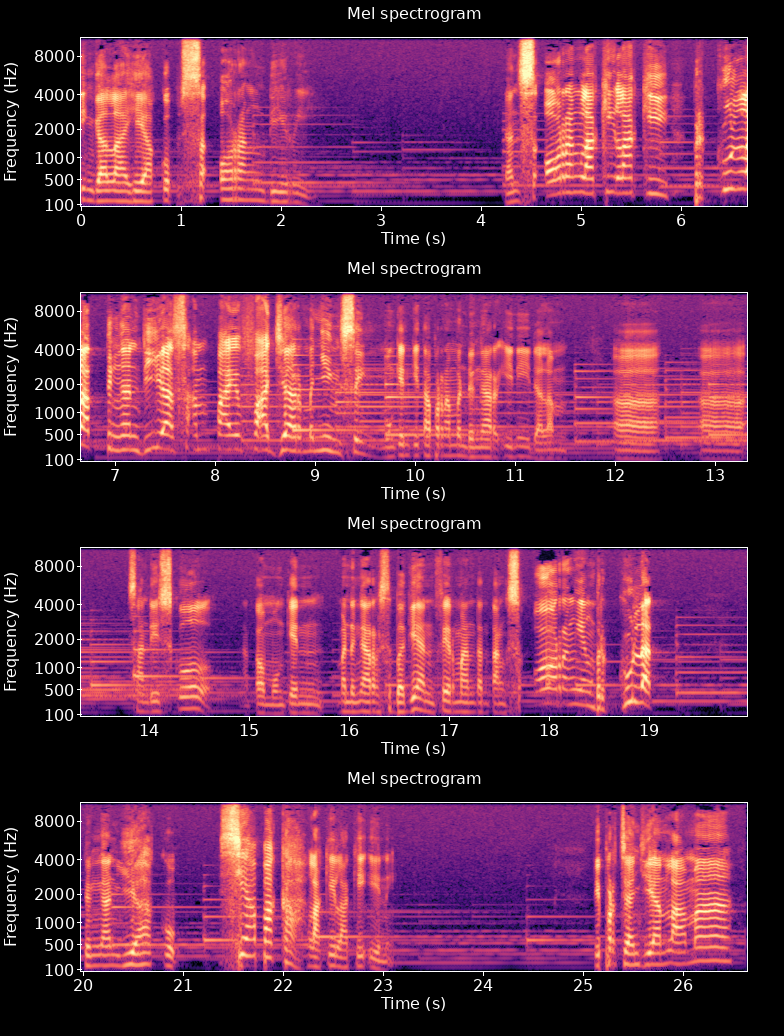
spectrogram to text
tinggallah Yakub seorang diri. Dan seorang laki-laki bergulat dengan dia sampai fajar menyingsing. Mungkin kita pernah mendengar ini dalam uh, uh, Sunday School atau mungkin mendengar sebagian firman tentang seorang yang bergulat dengan Yakub. Siapakah laki-laki ini? Di perjanjian lama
